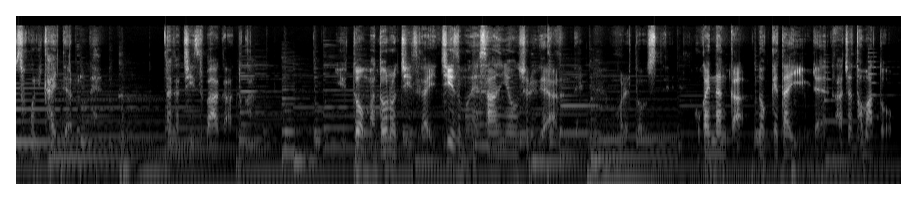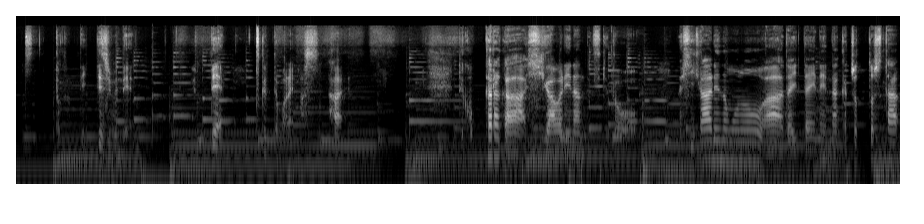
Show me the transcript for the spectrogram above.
そこに書いてあるので、なんかチーズバーガーとか言うと、まあ、どのチーズがいい？チーズもね、3、4種類ぐらいあるんで、これとして、他になんか乗っけたいみたいな、あ、じゃあトマトとかって言って自分で言って作ってもらいます。はい。で、こっからが日替わりなんですけど、日替わりのものは大体ね、なんかちょっとした、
